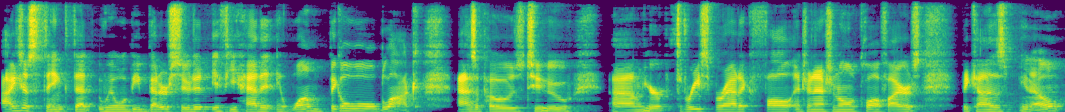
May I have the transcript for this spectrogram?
I just think that we will be better suited if you had it in one big old block as opposed to um, your three sporadic fall international qualifiers because, you know,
